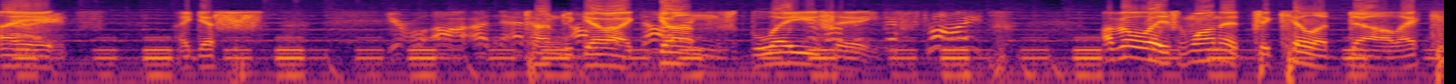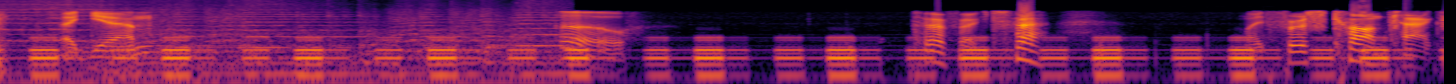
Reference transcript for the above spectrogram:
I... I guess... Time to go at guns blazing. I've always wanted to kill a Dalek. Again. Oh. Perfect. My first contacts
